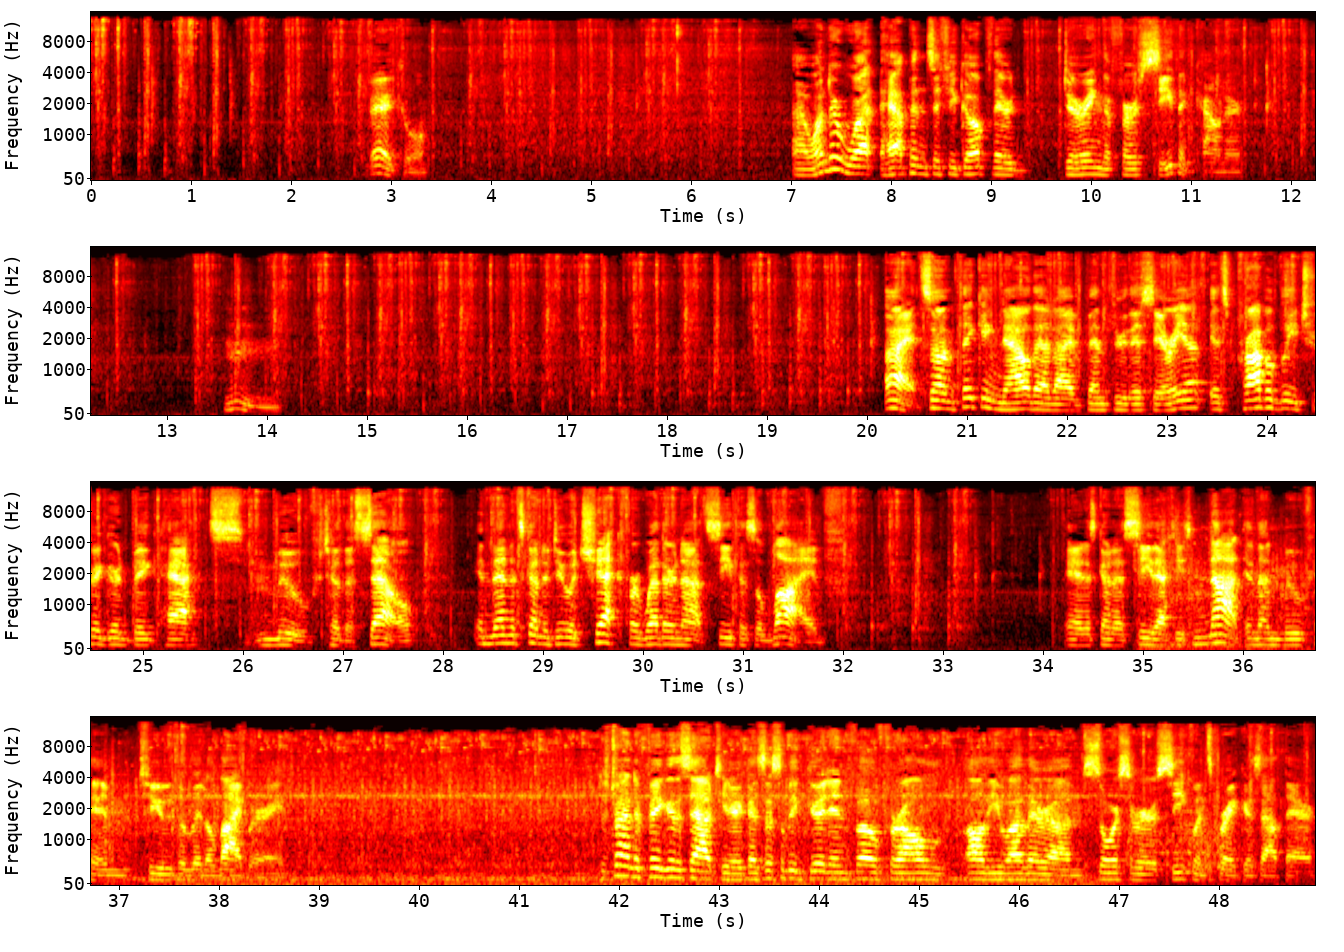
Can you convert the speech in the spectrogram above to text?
Very cool. I wonder what happens if you go up there during the first Seath encounter. Hmm. Alright, so I'm thinking now that I've been through this area, it's probably triggered Big Hat's move to the cell, and then it's going to do a check for whether or not Seath is alive. And it's going to see that he's not, and then move him to the little library. Just trying to figure this out here, because this will be good info for all all you other um, sorcerer sequence breakers out there.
